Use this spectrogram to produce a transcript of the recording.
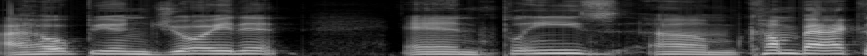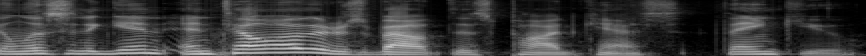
I hope you enjoyed it. And please um, come back and listen again and tell others about this podcast. Thank you.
